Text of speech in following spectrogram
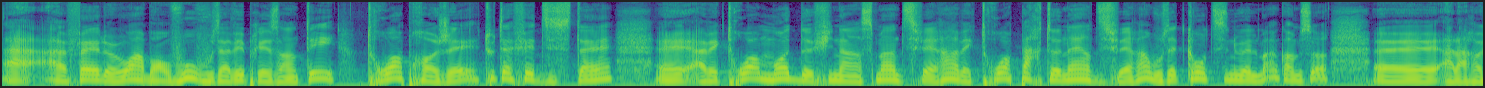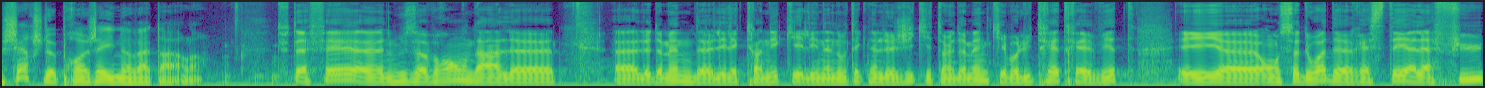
afin de voir, bon, vous, vous avez présenté trois projets tout à fait distincts, euh, avec trois modes de financement différents, avec trois partenaires différents. Vous êtes continuellement comme ça euh, à la recherche de projets innovateurs. Tout à fait. Euh, nous œuvrons dans le, euh, le domaine de l'électronique et les nanotechnologies, qui est un domaine qui évolue très, très vite. Et euh, on se doit de rester à l'affût.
